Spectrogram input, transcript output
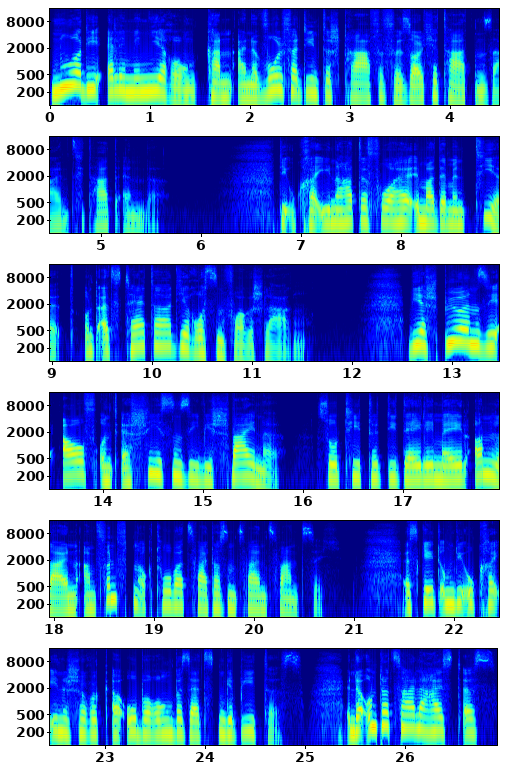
Nur die Eliminierung kann eine wohlverdiente Strafe für solche Taten sein. Zitat Ende. Die Ukraine hatte vorher immer dementiert und als Täter die Russen vorgeschlagen. Wir spüren sie auf und erschießen sie wie Schweine, so titelt die Daily Mail Online am 5. Oktober 2022. Es geht um die ukrainische Rückeroberung besetzten Gebietes. In der Unterzeile heißt es,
